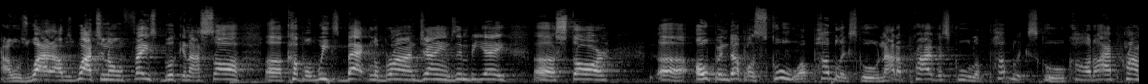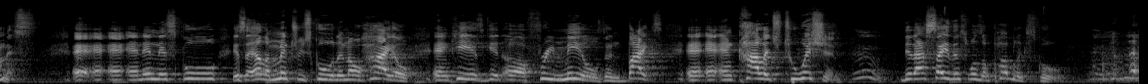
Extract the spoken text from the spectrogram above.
I was, I was watching on Facebook and I saw uh, a couple weeks back LeBron James, NBA uh, star, uh, opened up a school, a public school, not a private school, a public school called I Promise. And, in this school, it's an elementary school in Ohio, and kids get uh, free meals and bikes and, and college tuition. Mm. Did I say this was a public school? Come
